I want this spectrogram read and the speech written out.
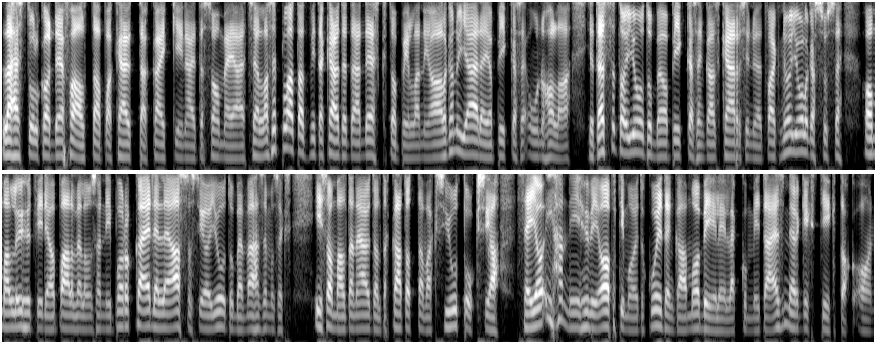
lähestulkoon default-tapa käyttää kaikkia näitä someja. Että sellaiset platat, mitä käytetään desktopilla, niin on alkanut jäädä jo pikkasen unholaa. Ja tässä tuo YouTube on pikkasen kanssa kärsinyt, että vaikka ne on julkaissut se oman lyhyt videopalvelunsa, niin porukka edelleen assosioi YouTuben vähän semmoiseksi isommalta näytöltä katsottavaksi jutuksi, ja se ei ole ihan niin hyvin optimoitu kuitenkaan mobiilille kuin mitä esimerkiksi TikTok on.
